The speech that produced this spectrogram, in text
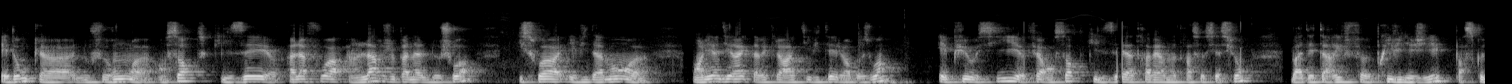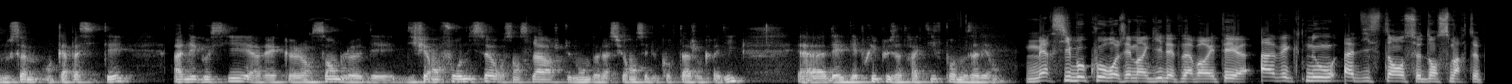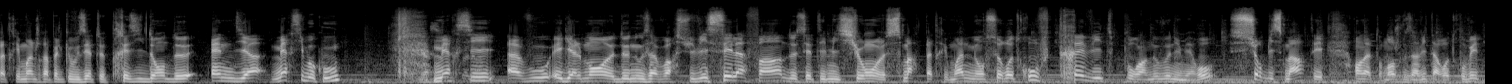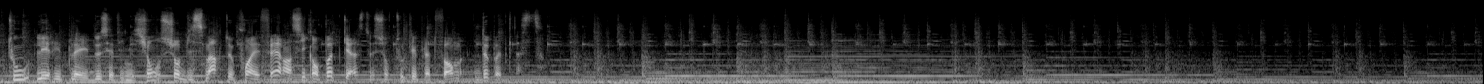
Et donc, euh, nous ferons euh, en sorte qu'ils aient euh, à la fois un large panel de choix, qui soit évidemment en lien direct avec leur activité et leurs besoins, et puis aussi faire en sorte qu'ils aient à travers notre association bah, des tarifs privilégiés, parce que nous sommes en capacité à négocier avec l'ensemble des différents fournisseurs au sens large du monde de l'assurance et du courtage en crédit. Euh, des, prix plus attractifs pour nos adhérents. Merci beaucoup Roger Mingui d'avoir été avec nous à distance dans Smart Patrimoine. Je rappelle que vous êtes président de Endia. Merci beaucoup. Merci, à vous également de nous avoir suivis. C'est la fin de cette émission euh, Smart Patrimoine, mais on se retrouve très vite pour un nouveau numéro sur Bismart. Et en attendant, je vous invite à retrouver tous les replays de cette émission sur bismart.fr ainsi qu'en podcast sur toutes les plateformes de podcast.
